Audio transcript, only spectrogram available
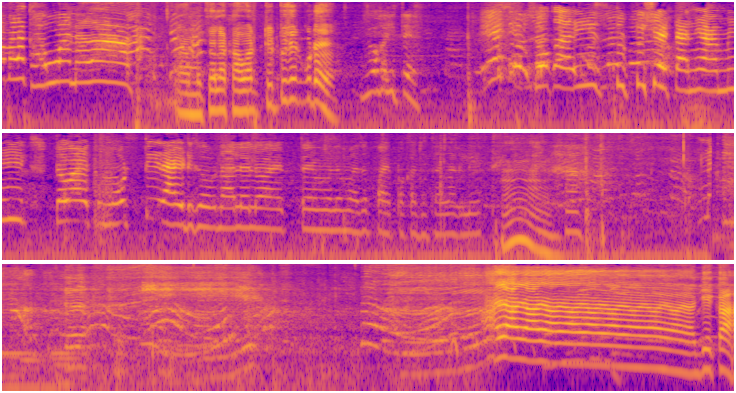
आम्हाला खाऊ हा मग चला खावा टिट्टू शेट कुठे आहे? यो इथे सो गाईज तुट्टू शेट आणि आम्ही तेव्हा एक मोठी राईड घेऊन आलेलो आहे त्यामुळे माझा पाय पका दुखायला लागले हम्म. आय आय आय आय आय आय आय आय आय आय आय गे का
